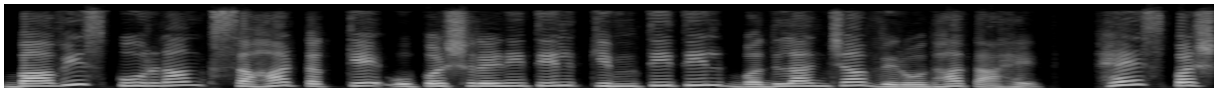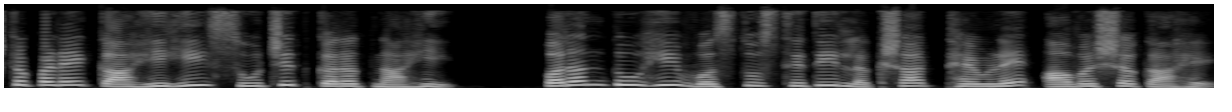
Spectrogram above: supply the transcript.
बावीस पूर्णांक सहा टक्के उपश्रेणीतील किमतीतील बदलांच्या विरोधात आहेत. हे स्पष्टपणे काहीही सूचित करत नाही. परंतु ही वस्तुस्थिती लक्षात ठेवणे आवश्यक आहे.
